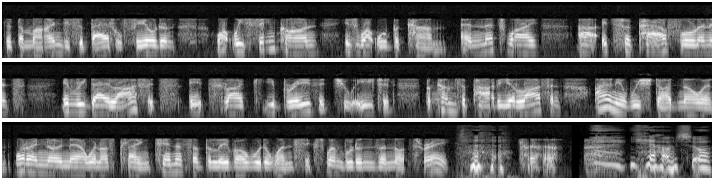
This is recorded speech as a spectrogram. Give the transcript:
that the mind is a battlefield, and what we think on is what will become. And that's why uh, it's so powerful, and it's everyday life. It's it's like you breathe it, you eat it, becomes a part of your life. And I only wished I'd known what I know now. When I was playing tennis, I believe I would have won six Wimbledons and not three. Yeah, I'm sure.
